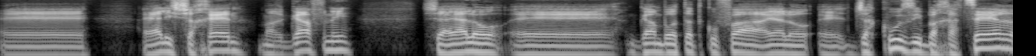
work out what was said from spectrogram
אה, היה לי שכן, מר גפני, שהיה לו, אה, גם באותה תקופה, היה לו אה, ג'קוזי בחצר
